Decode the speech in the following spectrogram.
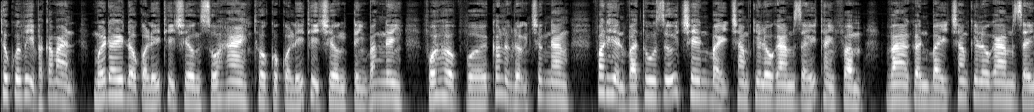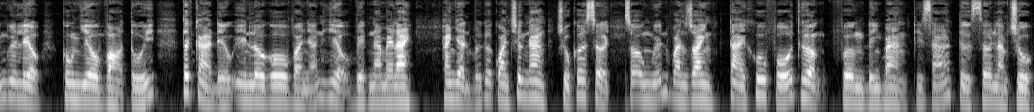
Thưa quý vị và các bạn, mới đây đội quản lý thị trường số 2 thuộc Cục Quản lý Thị trường tỉnh Bắc Ninh phối hợp với các lực lượng chức năng phát hiện và thu giữ trên 700 kg giấy thành phẩm và gần 700 kg giấy nguyên liệu cùng nhiều vỏ túi, tất cả đều in logo và nhãn hiệu Vietnam Airlines. Khai nhận với cơ quan chức năng, chủ cơ sở do ông Nguyễn Văn Doanh tại khu phố Thượng, phường Đình Bảng, thị xã Từ Sơn làm chủ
